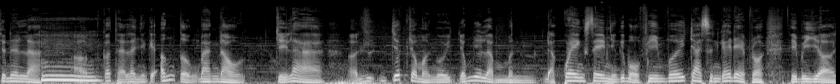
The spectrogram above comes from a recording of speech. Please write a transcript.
Cho nên là ừ. uh, có thể là những cái ấn tượng ban đầu chỉ là uh, giúp cho mọi người giống như là mình đã quen xem những cái bộ phim với trai xinh gái đẹp rồi thì bây giờ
